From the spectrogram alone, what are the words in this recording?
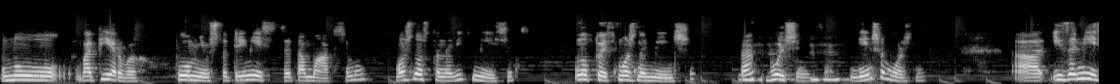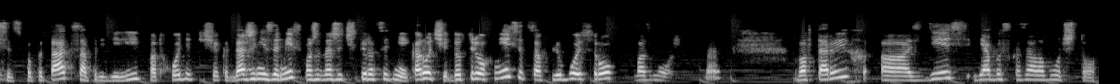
Ну, во-первых, помним, что три месяца это максимум. Можно установить месяц. Ну, то есть можно меньше. Да? Mm-hmm. Больше нельзя. Mm-hmm. Меньше можно. А, и за месяц попытаться определить, подходит человек. Даже не за месяц, можно даже 14 дней. Короче, до трех месяцев любой срок возможен. Да? Во-вторых, а, здесь я бы сказала вот что.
